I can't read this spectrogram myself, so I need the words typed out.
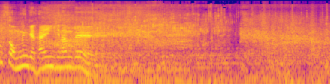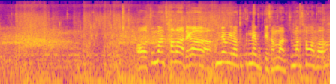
토스 없는 게 다행이긴 한데. 어 좀만 참아. 내가 한 명이라도 끝내볼게. 잠만 좀만 참아봐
